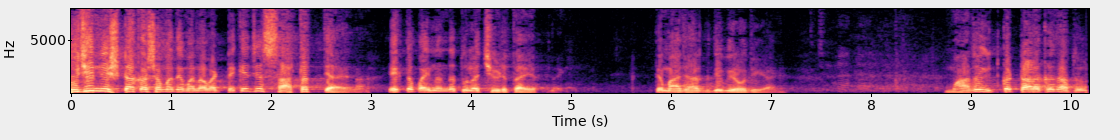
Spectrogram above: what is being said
तुझी निष्ठा कशामध्ये मला वाटते की जे सातत्य आहे ना एक तर पहिल्यांदा तुला चिडता येत नाही. ते माझ्या अगदी विरोधी आहे. माझं इतकं टाळकं जातो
